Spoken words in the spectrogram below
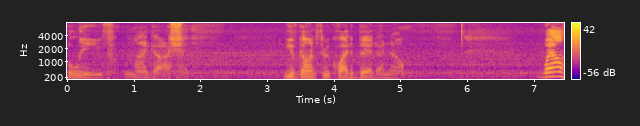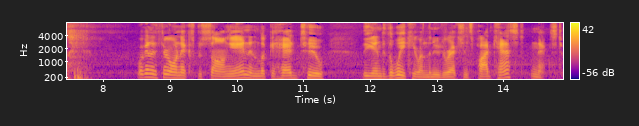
believe, my gosh, you've gone through quite a bit, I know. Well, we're going to throw an extra song in and look ahead to the end of the week here on the New Directions podcast next.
